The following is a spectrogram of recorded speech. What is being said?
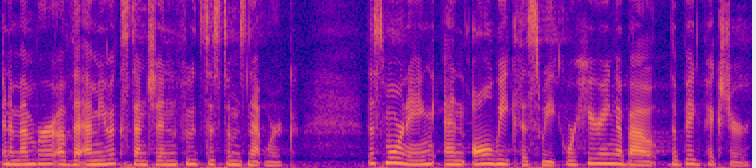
and a member of the MU Extension Food Systems Network. This morning and all week this week, we're hearing about the big picture,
